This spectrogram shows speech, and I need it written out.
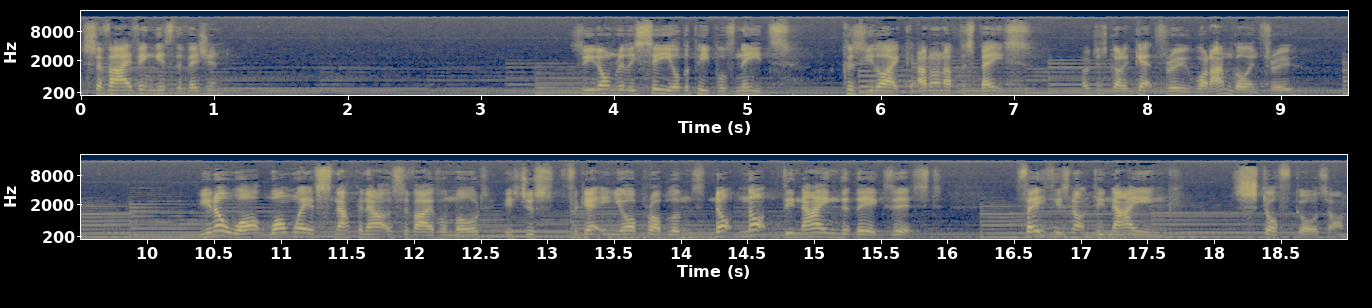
surviving is the vision. So you don't really see other people's needs because you're like, I don't have the space. I've just got to get through what I'm going through. You know what? One way of snapping out of survival mode is just forgetting your problems, not, not denying that they exist. Faith is not denying stuff goes on,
